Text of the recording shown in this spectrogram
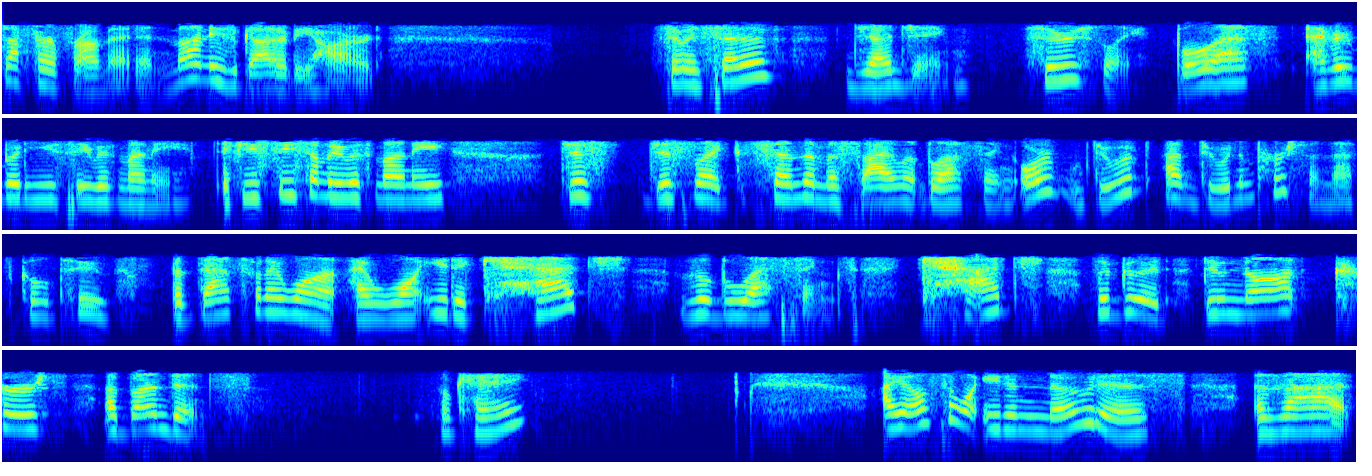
suffer from it and money's got to be hard. So instead of judging, seriously, bless everybody you see with money. If you see somebody with money, just just like send them a silent blessing or do it uh, do it in person. That's cool too. But that's what I want. I want you to catch the blessings. Catch the good. Do not curse abundance. Okay? I also want you to notice that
